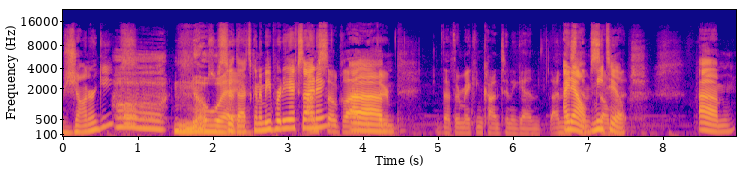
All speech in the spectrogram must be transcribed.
Genre Geeks. guest? no way. So that's gonna be pretty exciting. I'm so glad that Um, they're that they're making content again. I, I know, them me so too. much. Um,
